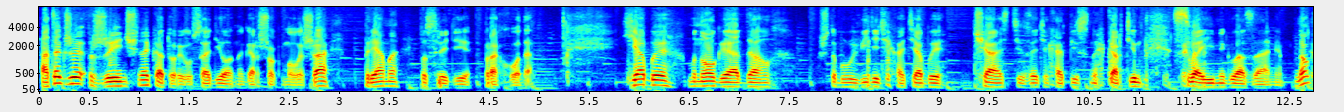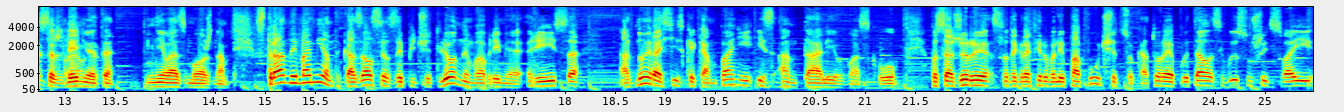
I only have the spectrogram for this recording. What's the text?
А также женщина, которая усадила на горшок малыша прямо посреди прохода. Я бы многое отдал, чтобы увидеть хотя бы часть из этих описанных картин своими глазами. Но, к сожалению, это невозможно. Странный момент оказался запечатленным во время рейса одной российской компании из Анталии в Москву. Пассажиры сфотографировали попутчицу, которая пыталась высушить свои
